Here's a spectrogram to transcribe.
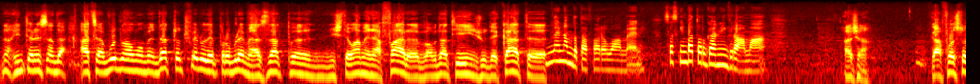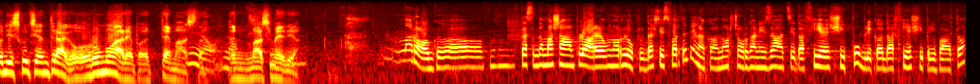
Da, interesant, da. Ați avut la un moment dat tot felul de probleme. Ați dat pe niște oameni afară, v-au dat ei în judecată. Noi n-am dat afară oameni. S-a schimbat organigrama. Așa. Că a fost o discuție întreagă, o rumoare pe tema asta nu, nu. în mass media. Mă rog, uh, ca să dăm așa amploare unor lucruri, dar știți foarte bine că în orice organizație, dar fie și publică, dar fie și privată,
